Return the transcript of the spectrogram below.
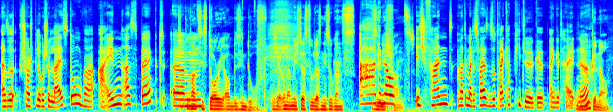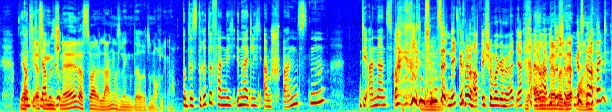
Also schauspielerische Leistung war ein Aspekt. Ähm, Du fandst die Story auch ein bisschen doof. Ich erinnere mich, dass du das nicht so ganz Ah, sinnig genau. fandst. Ich fand, warte mal, das war so drei Kapitel ge- eingeteilt, ne? Mhm, Genau. Ja. Und Das ich erste glaube, ging so, schnell, das zweite lang, das dritte noch länger. und das dritte fand ich inhaltlich am spannendsten. Die anderen zwei, Vincent Nick, habe ich schon mal gehört, ja. Also habe ich das schon mal gesagt.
